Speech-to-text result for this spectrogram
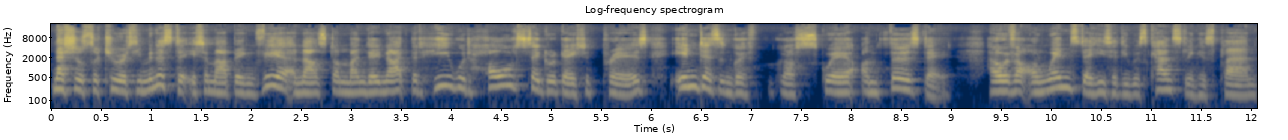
National Security Minister Itamar Ben Gvir announced on Monday night that he would hold segregated prayers in Dizengoff Square on Thursday. However, on Wednesday he said he was cancelling his plan.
